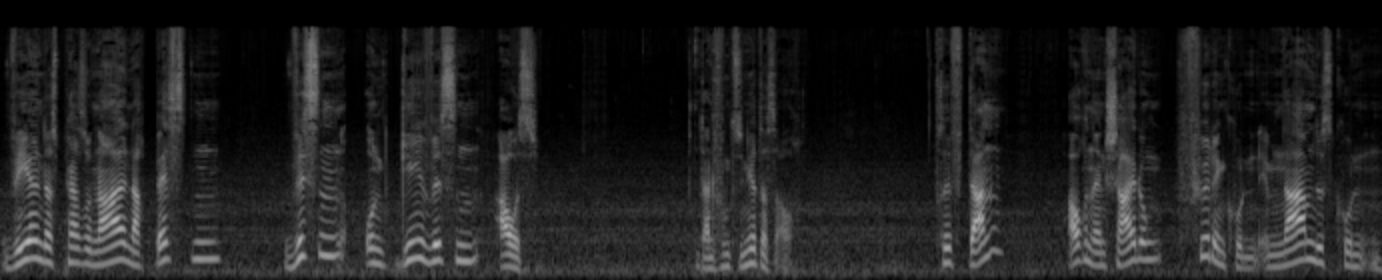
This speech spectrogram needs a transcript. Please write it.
wählen das Personal nach bestem Wissen und Gehwissen aus. Dann funktioniert das auch. Trifft dann auch eine Entscheidung für den Kunden, im Namen des Kunden.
